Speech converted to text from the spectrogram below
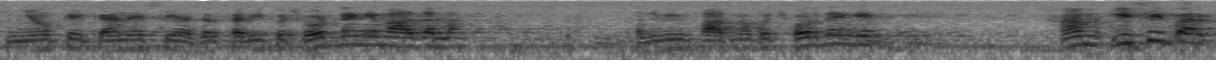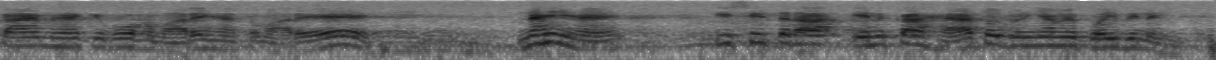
شیوں کے کہنے سے حضرت علی کو چھوڑ دیں گے معذ اللہ حضرت بی فاطمہ کو چھوڑ دیں گے؟ ہم اسی پر قائم ہیں کہ وہ ہمارے ہیں، تمہارے نہیں ہیں۔ اسی طرح ان کا ہے تو دنیا میں کوئی بھی نہیں۔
